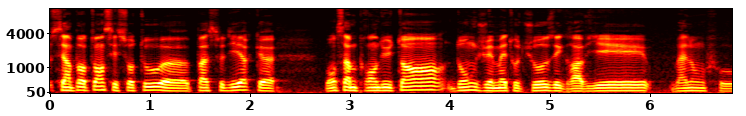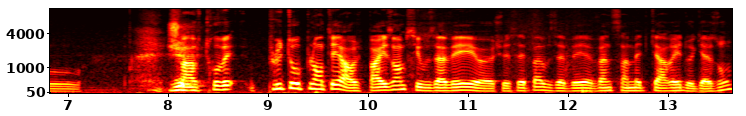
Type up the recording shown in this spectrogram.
c'est important, c'est surtout euh, pas se dire que bon, ça me prend du temps, donc je vais mettre autre chose, des graviers. Bah non, faut. Je- Enfin, trouver plutôt planter. Alors, par exemple, si vous avez, euh, je sais pas, vous avez 25 mètres carrés de gazon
